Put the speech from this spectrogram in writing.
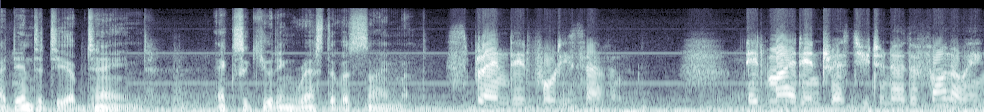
Identity obtained. Executing rest of assignment. Splendid, 47. It might interest you to know the following.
